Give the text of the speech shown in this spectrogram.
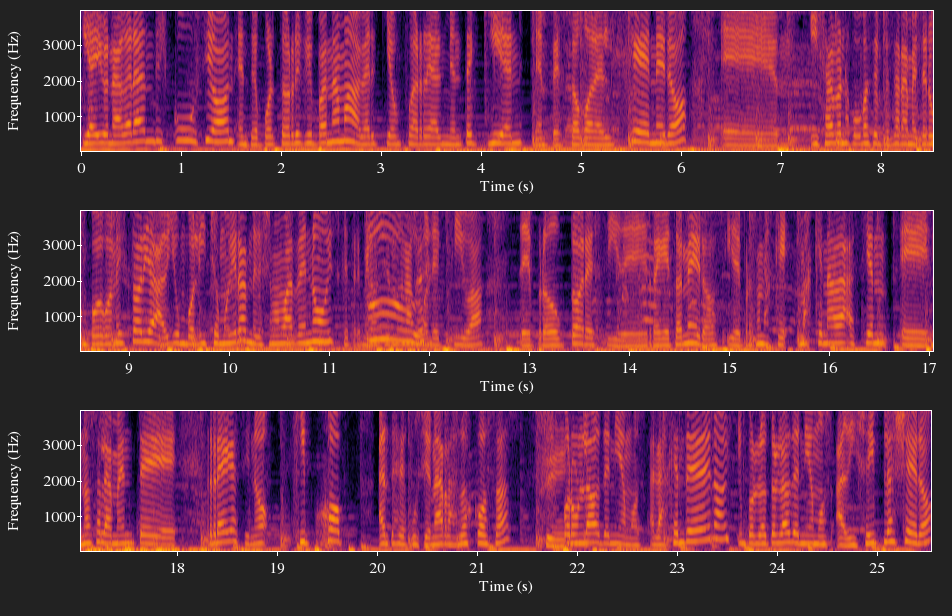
Y hay una gran discusión entre Puerto Rico y Panamá a ver quién fue realmente quién empezó con el género. eh, y ya nos podemos empezar a meter un poco con la historia. Había un boliche muy grande que se llamaba The Noise, que terminó siendo una colectiva de productores y de reggaetoneros y de personas que más que nada hacían eh, no solamente reggae, sino hip hop antes de fusionar las dos cosas. Sí. Por un lado teníamos a la gente de The Noise y por el otro lado teníamos a DJ Playero.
